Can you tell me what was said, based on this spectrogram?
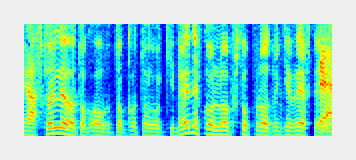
Ε, αυτό λέω. Το, το, το, το κοινό είναι ευκολόπιστο πρώτον και δεύτερον. Ε,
